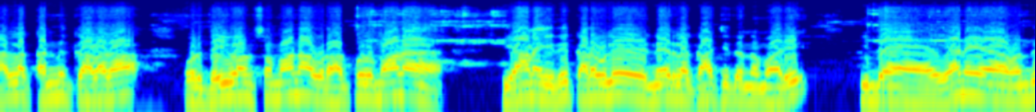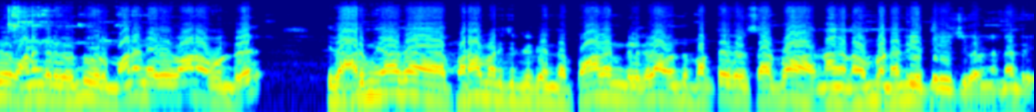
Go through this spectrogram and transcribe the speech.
நல்ல கண்ணுக்கு அழகா ஒரு தெய்வாம்சமான ஒரு அற்புதமான யானை இது. கடவுளே நேர்ல காட்சி தந்த மாதிரி. இந்த யானையை வந்து வணங்குறது வந்து ஒரு மன நிறைவான ஒன்று. இதை அருமையாக பராமரிச்சுட்டு இருக்க இந்த பாகன்களுக்கெல்லாம் வந்து பக்தர்கள் சார்பா நாங்க ரொம்ப நன்றியை தெரிவிச்சுக்கிறோங்க. நன்றி.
